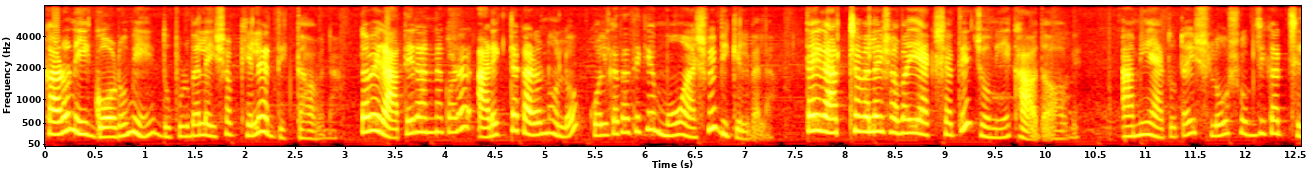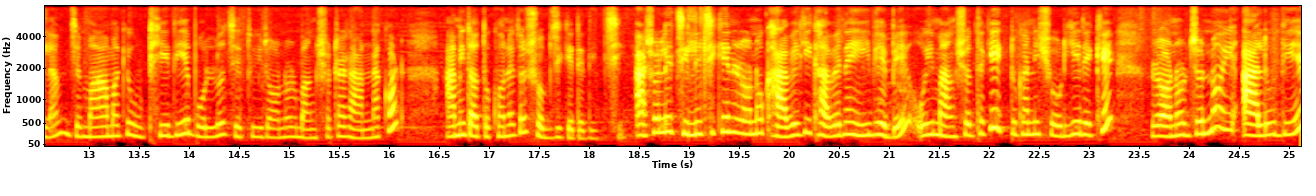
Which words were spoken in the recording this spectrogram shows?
কারণ এই গরমে দুপুরবেলা এইসব খেলে আর দেখতে হবে না। তবে রাতে রান্না করার আরেকটা কারণ হলো, কলকাতা থেকে মৌ আসবে বিকেলবেলা। তাই রাত্রেবেলায় সবাই একসাথে জমিয়ে খাওয়া দাওয়া হবে। আমি এতটাই স্লো সবজি কাটছিলাম যে মা আমাকে উঠিয়ে দিয়ে বলল যে, তুই রনর মাংসটা রান্না কর, আমি ততক্ষণে তোর সবজি কেটে দিচ্ছি। আসলে চিলি চিকেন রনো খাবে কি খাবে না এই ভেবে ওই মাংস থেকে একটুখানি সরিয়ে রেখে রনর জন্য ওই আলু দিয়ে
